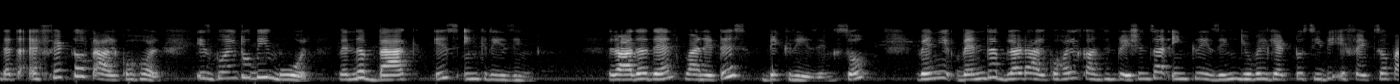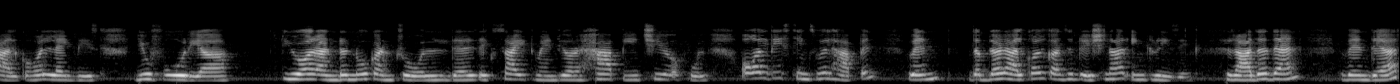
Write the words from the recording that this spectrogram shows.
that the effect of alcohol is going to be more when the BAC is increasing rather than when it is decreasing. So when you when the blood alcohol concentrations are increasing you will get to see the effects of alcohol like this euphoria you are under no control there is excitement you're happy cheerful all these things will happen when the blood alcohol concentration are increasing rather than when they are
